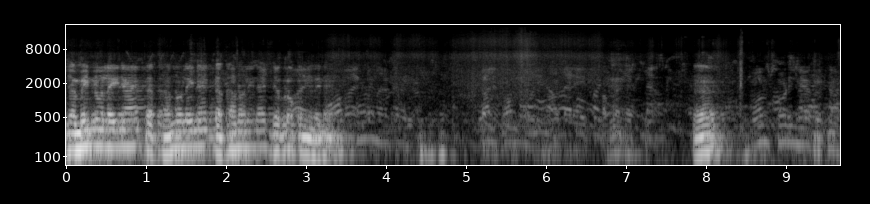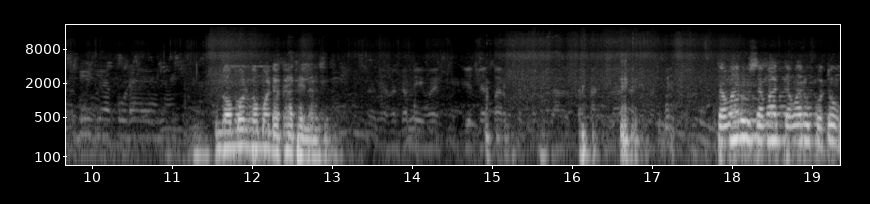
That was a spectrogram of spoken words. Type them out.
જમીન નો લઈને આવે કથા નો લઈને આવે કથા નો લઈને આવે ઝઘડો કરી લઈને આવે? ગમો ગમો ડખા થયેલા છે. તમારું સમાજ તમારું કુટુંબ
